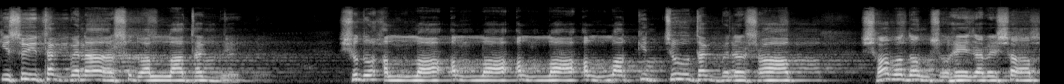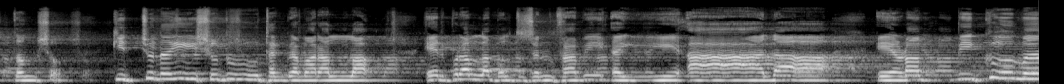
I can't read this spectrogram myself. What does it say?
কিছুই থাকবে না শুধু আল্লাহ থাকবে শুধু আল্লাহ আল্লাহ আল্লাহ আল্লাহ, কিচ্ছু থাকবে না সব। সব ধ্বংস হয়ে যাবে, সব ধ্বংস। কিচ্ছু নেই, শুধু থাকবে আমার আল্লাহ। এরপর আল্লাহ বলতেছেন ফাবি আলা এ রব্বিকুমা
